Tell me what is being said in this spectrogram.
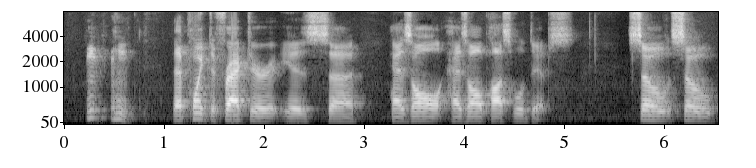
that point diffractor is uh, has all has all possible dips. So so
